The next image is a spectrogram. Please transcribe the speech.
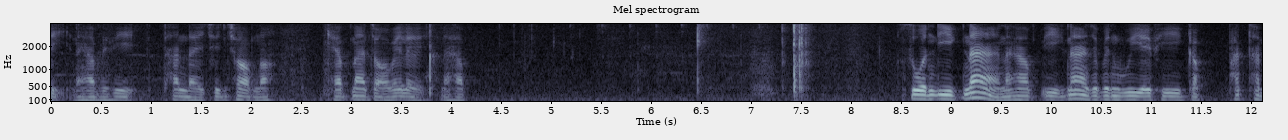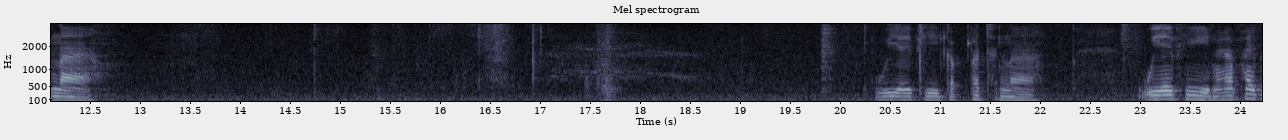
ตินะครับพี่พี่ท่านใดชื่นชอบเนาะแคปหน้าจอไว้เลยนะครับ ส่วนอีกหน้านะครับอีกหน้าจะเป็น VIP กับพัฒนา VIP กับพัฒนา VIP นะครับ ให้ไป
